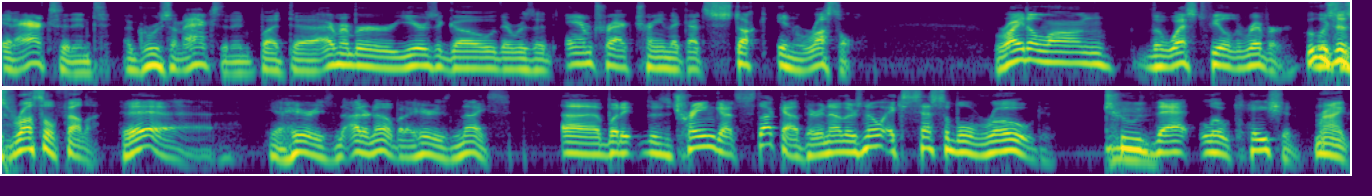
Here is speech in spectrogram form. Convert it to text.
an accident, a gruesome accident, but uh, I remember years ago there was an Amtrak train that got stuck in Russell, right along the Westfield River. Who's this Russell fella? Yeah, yeah. I hear he's. I don't know, but I hear he's nice. Uh, but it, the train got stuck out there, and now there's no accessible road to that location. Right.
